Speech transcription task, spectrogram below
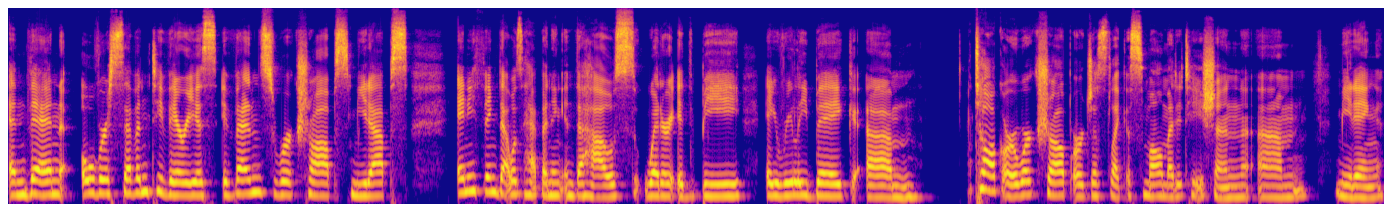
and then over 70 various events, workshops, meetups, anything that was happening in the house, whether it be a really big um, talk or workshop or just like a small meditation um, meeting.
